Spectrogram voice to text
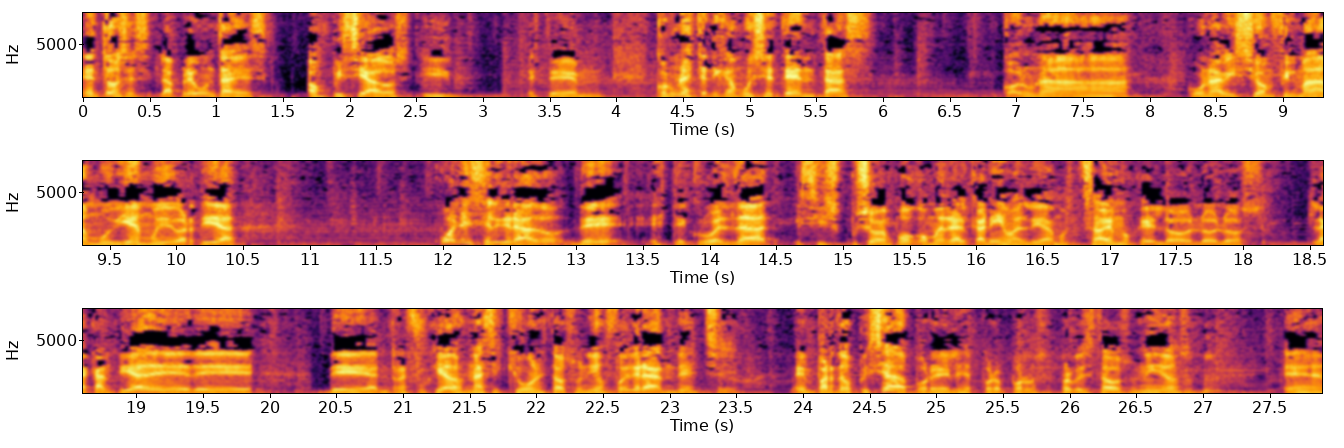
Entonces, la pregunta es, auspiciados y este con una estética muy setentas, con una con una visión filmada muy bien, muy divertida, ¿cuál es el grado de este crueldad y si yo me puedo comer al caníbal, digamos? Sabemos que lo- lo- los la cantidad de, de, de refugiados nazis que hubo en Estados Unidos fue grande Sí. en parte auspiciada por, el, por, por los propios Estados Unidos. Eh,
